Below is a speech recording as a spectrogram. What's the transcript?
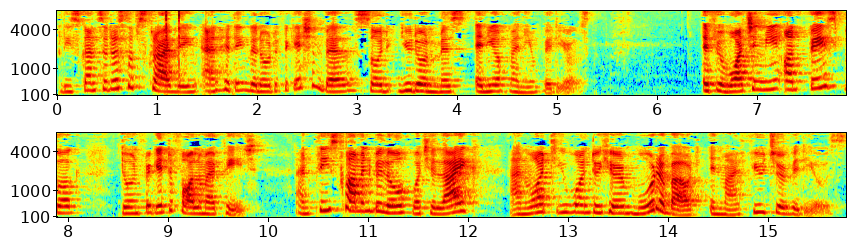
please consider subscribing and hitting the notification bell so you don't miss any of my new videos. If you're watching me on Facebook, don't forget to follow my page. And please comment below what you like and what you want to hear more about in my future videos.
